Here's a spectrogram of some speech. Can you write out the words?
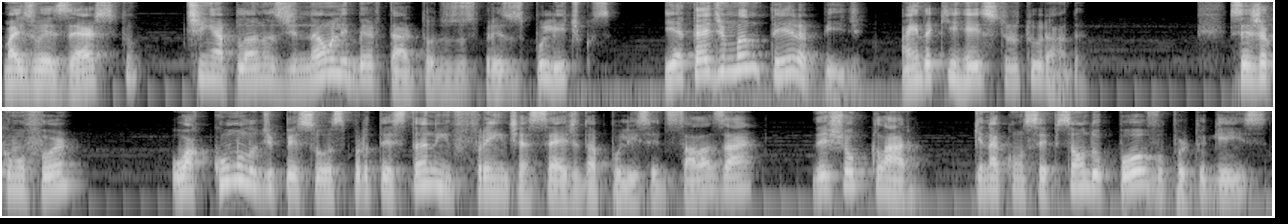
mas o exército tinha planos de não libertar todos os presos políticos e até de manter a PID, ainda que reestruturada. Seja como for, o acúmulo de pessoas protestando em frente à sede da polícia de Salazar deixou claro que, na concepção do povo português,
